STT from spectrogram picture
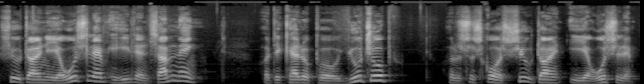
syv døgn i Jerusalem i hele den sammenhæng. Og det kan du på YouTube, og du så skriver syv døgn i Jerusalem.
